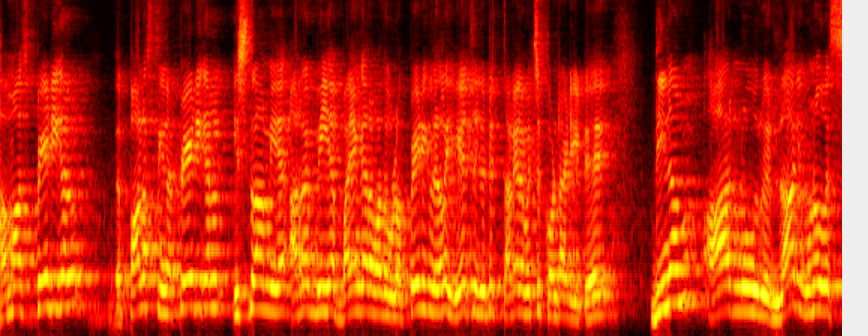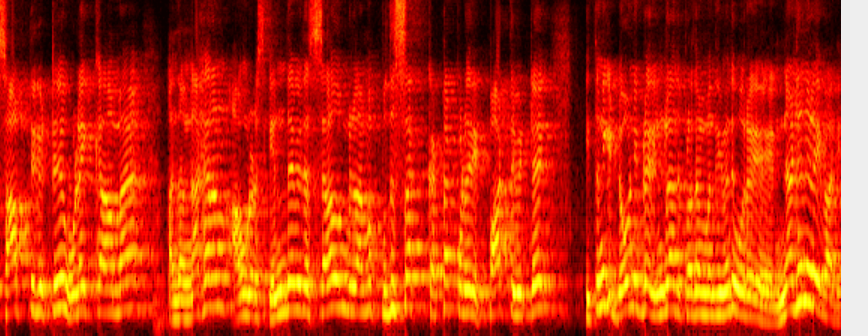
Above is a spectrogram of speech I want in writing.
ஹமாஸ் பேடிகள் பாலஸ்தீன பேடிகள் இஸ்லாமிய அரபிய பயங்கரவாத உள்ள பேடிகள் இதெல்லாம் ஏற்றுக்கிட்டு தலையில் வச்சு கொண்டாடிக்கிட்டு தினம் ஆறுநூறு லாரி உணவை சாப்பிட்டுக்கிட்டு உழைக்காம அந்த நகரம் அவங்களோட எந்தவித செலவும் இல்லாமல் புதுசாக கட்டப்படுவதை பார்த்துவிட்டு இத்தனைக்கு டோனி பிளேர் இங்கிலாந்து பிரதம மந்திரி வந்து ஒரு நடுநிலைவாதி.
